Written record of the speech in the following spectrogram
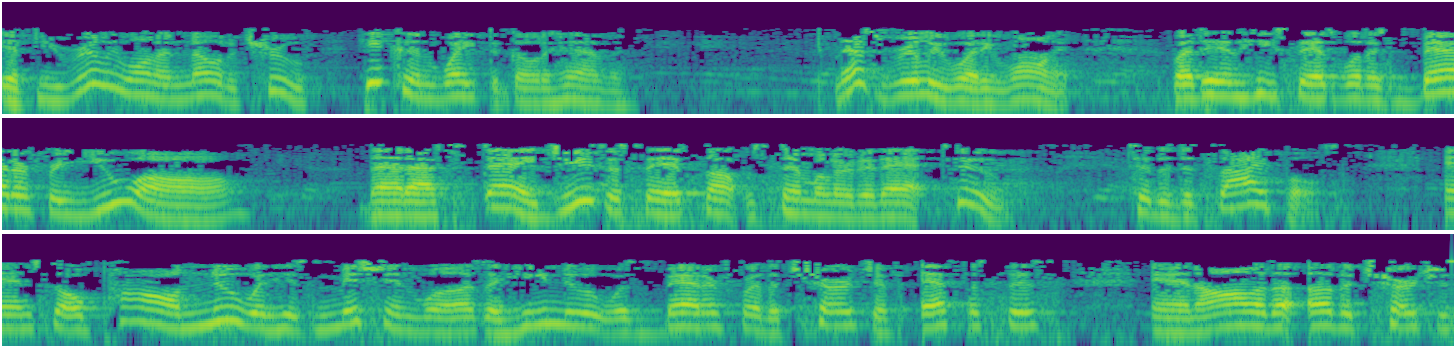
if you really want to know the truth, he couldn't wait to go to heaven. That's really what he wanted. But then he says, Well, it's better for you all that I stay. Jesus said something similar to that too, to the disciples. And so Paul knew what his mission was, and he knew it was better for the church of Ephesus and all of the other churches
